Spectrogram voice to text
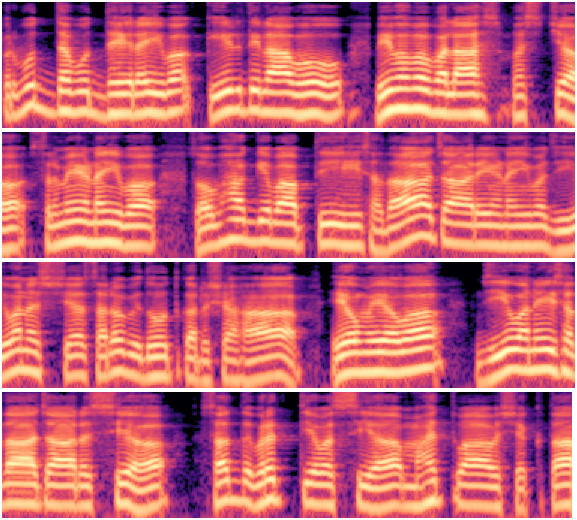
प्रबुद्धबुद्धेरैव कीर्तिलाभो विभवबलाभश्च श्रमेणैव सौभाग्यवाप्तिः सदाचारेणैव जीवनस्य सर्वविधोत्कर्षः। एवमेव जीवने सदाचारस्य सद्वृत्त्यवस्य महत्वावश्यकता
